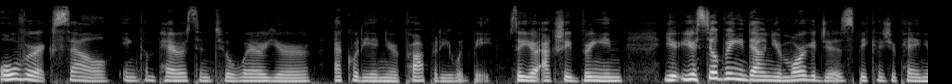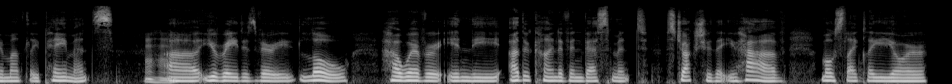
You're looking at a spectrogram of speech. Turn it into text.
over excel in comparison to where your equity in your property would be. So you're actually bringing, you're still bringing down your mortgages because you're paying your monthly payments. Mm-hmm. Uh, your rate is very low. However, in the other kind of investment structure that you have, most likely your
